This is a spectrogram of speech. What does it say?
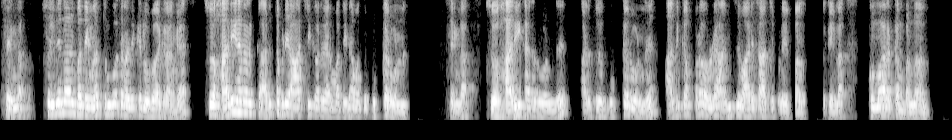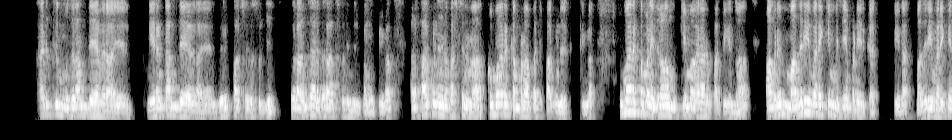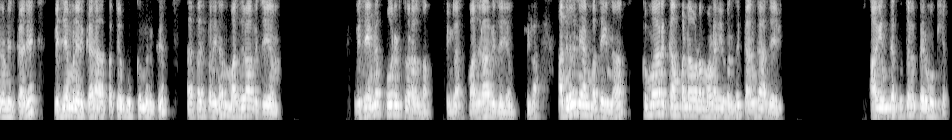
சரிங்களா? சோ இது என்னன்னு பாத்தீங்கன்னா துங்கபத்திர நதிக்கரையில் உருவாக்குறாங்க. சோ ஹரிஹரருக்கு அடுத்தபடி ஆட்சிக்கு வர்றது யாரு பாத்தீங்கன்னா வந்து புக்கர் ஒண்ணு. சரிங்களா? சோ ஹரிஹரர் ஒண்ணு அடுத்தது புக்கர் ஒண்ணு அதுக்கப்புறம் அவருடைய அஞ்சு வாரிசு ஆட்சி பண்ணியிருப்பாங்க. ஓகேங்களா? குமார கம்பனா அடுத்து முதலாம் தேவராயர் இரண்டாம் தேவராயர் விருப்பாட்சன்னு சொல்லி ஒரு அஞ்சாறு பேர் ஆட்சி பண்ணியிருப்பாங்க ஓகேங்களா? அதை பார்க்க வேண்டியது ஃபர்ஸ்ட் என்னன்னா குமார கம்பனா பத்தி பார்க்க வேண்டியது ஓகேங்களா? குமார கம்பன் இதனால முக்கியமாகிறாரு பாத்தீங்கன்னா அவரு மதுரை வரைக்கும் விஜயம் பண்ணியிருக்காரு. ஓகேங்களா மதுரை வரைக்கும் என்ன இருக்காரு விஜயம் பண்ணிருக்காரு. அதை பத்தி ஒரு புக்கும் இருக்கு. அதை பத்தி பாத்தீங்கன்னா மதுரா விஜயம். விஜயம்னா போர் எடுத்து வர்றதுதான் ஓகேங்களா மதுரா விஜயம் ஓகேங்களா அதுல இருந்து யாருன்னு பாத்தீங்கன்னா குமார கம்பனாவோட மனைவி வந்து கங்கா தேவி ஆக இந்த புத்தக பேர் முக்கியம்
